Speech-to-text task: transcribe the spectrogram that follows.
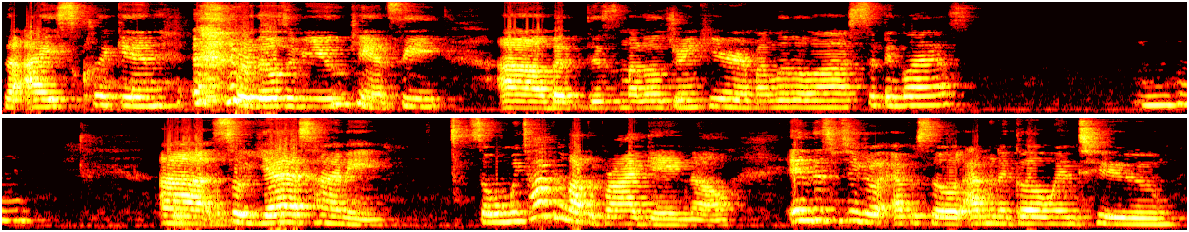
the ice clicking, for those of you who can't see. Uh, but this is my little drink here, my little uh, sipping glass. Mm-hmm. Uh, so yes, honey. So when we're talking about the bribe game, though, in this particular episode, I'm going to go into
